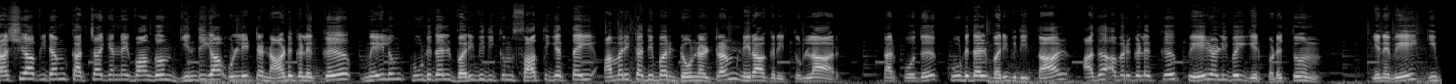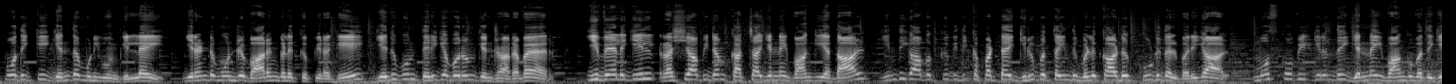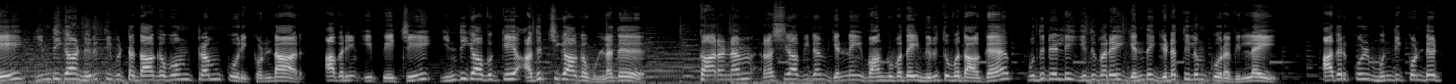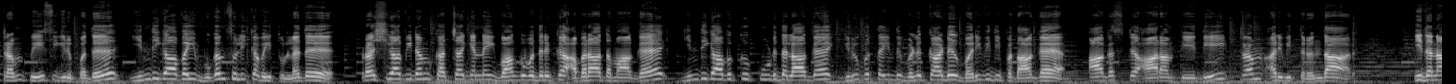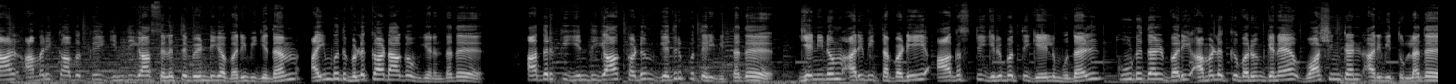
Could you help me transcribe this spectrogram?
ரஷ்யாவிடம் கச்சா எண்ணெய் வாங்கும் இந்தியா உள்ளிட்ட நாடுகளுக்கு மேலும் கூடுதல் வரி விதிக்கும் சாத்தியத்தை அமெரிக்க அதிபர் டொனால்ட் ட்ரம்ப் நிராகரித்துள்ளார். தற்போது கூடுதல் வரி விதித்தால் அது அவர்களுக்கு பேரழிவை ஏற்படுத்தும். எனவே இப்போதைக்கு எந்த முடிவும் இல்லை. இரண்டு மூன்று வாரங்களுக்கு பிறகே எதுவும் தெரிய வரும் என்றார் அவர். இவ்வேளையில் ரஷ்யாவிடம் கச்சா எண்ணெய் வாங்கியதால் இந்தியாவுக்கு விதிக்கப்பட்ட இருபத்தைந்து விழுக்காடு கூடுதல் வரியால் மோஸ்கோவில் இருந்து எண்ணெய் வாங்குவதையே இந்தியா நிறுத்திவிட்டதாகவும் ட்ரம்ப் கூறிக்கொண்டார். அவரின் இப்பேச்சு இந்தியாவுக்கே அதிர்ச்சியாக உள்ளது. காரணம் ரஷ்யாவிடம் எண்ணெய் வாங்குவதை நிறுத்துவதாக புதுடெல்லி இதுவரை எந்த இடத்திலும் கூறவில்லை. அதற்குள் முந்திக்கொண்டு ட்ரம்ப் பேசியிருப்பது இந்தியாவை முகம் சுளிக்க வைத்துள்ளது. ரஷ்யாவிடம் கச்சா எண்ணெய் வாங்குவதற்கு அபராதமாக இந்தியாவுக்கு கூடுதலாக இருபத்தைந்து விழுக்காடு வரி விதிப்பதாக ஆகஸ்ட் ஆறாம் தேதி ட்ரம்ப் அறிவித்திருந்தார். இதனால் அமெரிக்காவுக்கு இந்தியா செலுத்த வேண்டிய வரி விகிதம் ஐம்பது விழுக்காடாக உயர்ந்தது. அதற்கு இந்தியா கடும் எதிர்ப்பு தெரிவித்தது. எனினும் அறிவித்தபடி ஆகஸ்ட் இருபத்தி ஏழு முதல் கூடுதல் வரி அமலுக்கு வரும் என வாஷிங்டன் அறிவித்துள்ளது.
